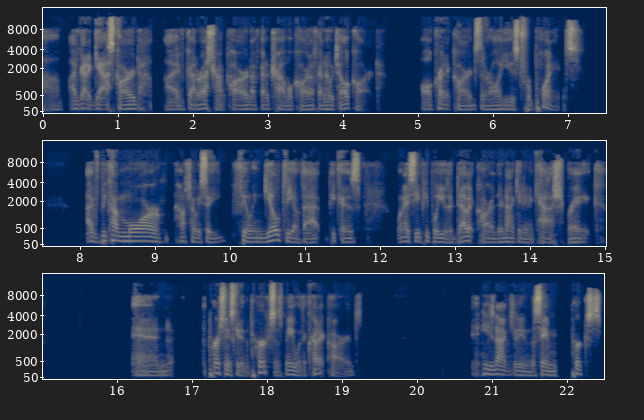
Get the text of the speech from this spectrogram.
Um, I've got a gas card. I've got a restaurant card. I've got a travel card. I've got a hotel card. All credit cards that are all used for points. I've become more, how shall we say, feeling guilty of that because when I see people use a debit card, they're not getting a cash break. And the person who's getting the perks is me with a credit card. And he's not getting the same perks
